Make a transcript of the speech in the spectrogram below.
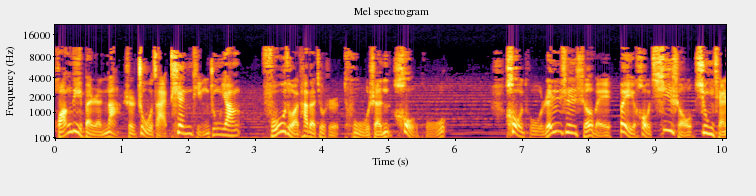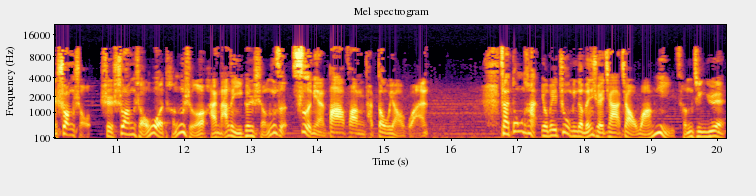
皇帝本人呐是住在天庭中央，辅佐他的就是土神后土。后土人身蛇尾，背后七手，胸前双手，是双手握腾蛇，还拿了一根绳子，四面八方他都要管。在东汉有位著名的文学家叫王逸，曾经曰：“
